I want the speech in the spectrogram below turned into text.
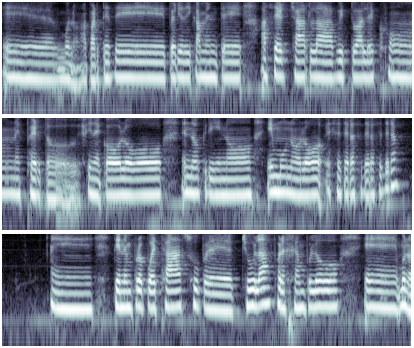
Eh, bueno, aparte de periódicamente hacer charlas virtuales con expertos, ginecólogos, endocrinos, inmunólogos, etcétera, etcétera, etcétera eh, tienen propuestas súper chulas, por ejemplo, eh, bueno,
